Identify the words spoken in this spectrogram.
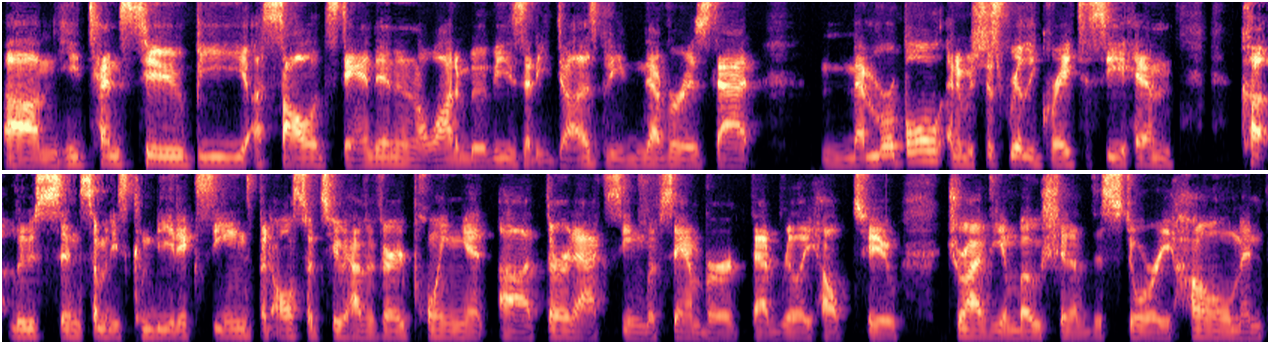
Um, he tends to be a solid stand-in in a lot of movies that he does, but he never is that memorable. And it was just really great to see him cut loose in some of these comedic scenes, but also to have a very poignant uh, third act scene with Samberg that really helped to drive the emotion of the story home and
